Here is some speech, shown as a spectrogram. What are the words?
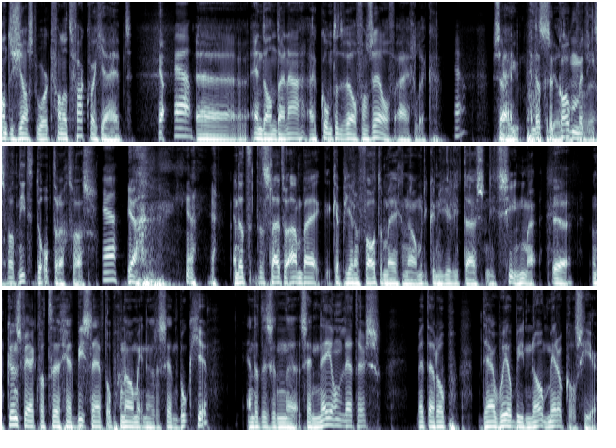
enthousiast wordt van het vak wat jij hebt. ja. Eh, en dan daarna eh, komt het wel vanzelf eigenlijk. Ja. Zou je- en dat ze komen met iets wat niet de opdracht was. ja. Ja, ja, ja. En dat, dat sluiten we aan bij, ik heb hier een foto meegenomen. Die kunnen jullie thuis niet zien. Maar ja. een kunstwerk wat eh, Gert Biester heeft opgenomen in een recent boekje. En dat is een, zijn neonletters met daarop... There will be no miracles here.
